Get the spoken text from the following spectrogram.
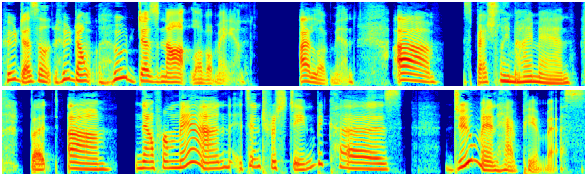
Who doesn't who don't who does not love a man? I love men. Um, especially my man. But um now for men, it's interesting because do men have PMS?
